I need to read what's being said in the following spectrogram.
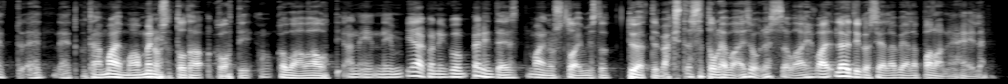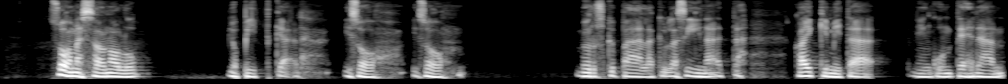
että, että, että kun tämä maailma on menossa tuota kohti kovaa vauhtia, niin, niin jääkö niin kuin perinteiset mainostoimistot työttömäksi tässä tulevaisuudessa vai, vai löytyykö siellä vielä palanen heille? Suomessa on ollut jo pitkään iso, iso myrsky päällä kyllä siinä, että kaikki mitä niin kun tehdään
